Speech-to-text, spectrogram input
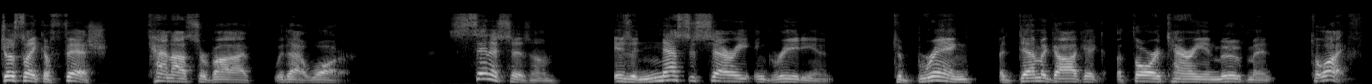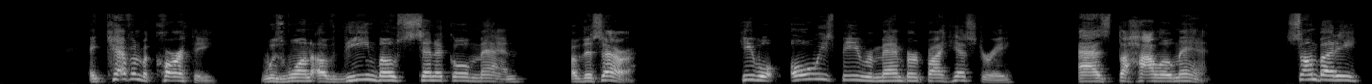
just like a fish cannot survive without water. Cynicism is a necessary ingredient to bring a demagogic authoritarian movement to life. And Kevin McCarthy was one of the most cynical men of this era. He will always be remembered by history as the hollow man, somebody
